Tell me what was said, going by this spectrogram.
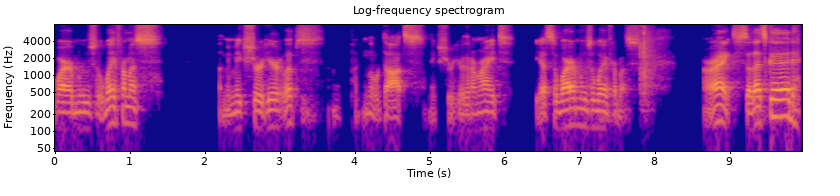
wire moves away from us. Let me make sure here, whoops, I'm putting little dots, make sure here that I'm right. Yes, the wire moves away from us. All right, so that's good.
